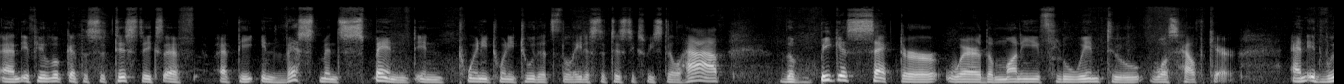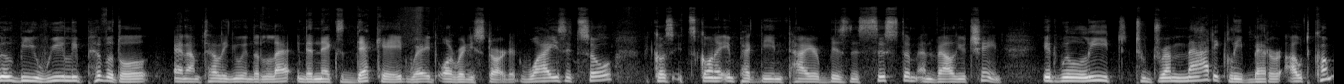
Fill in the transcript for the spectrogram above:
And if you look at the statistics of, at the investment spent in 2022, that's the latest statistics we still have, the biggest sector where the money flew into was healthcare. And it will be really pivotal and I'm telling you, in the la- in the next decade, where it already started. Why is it so? Because it's going to impact the entire business system and value chain. It will lead to dramatically better outcome,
